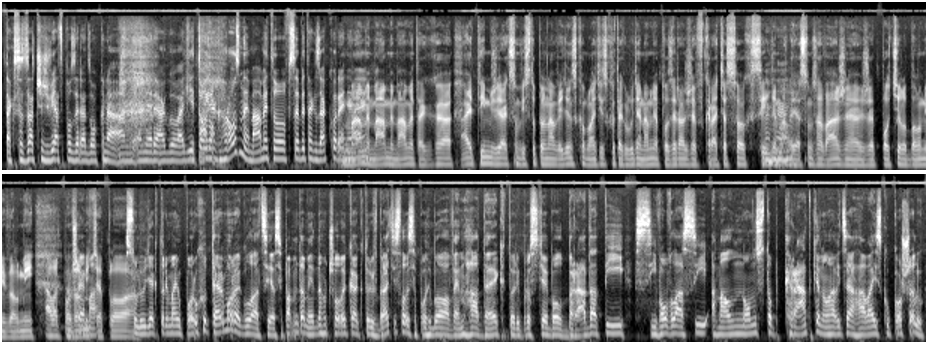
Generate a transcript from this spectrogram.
tak sa začneš viac pozerať z okna a, a nereagovať. Je to inak hrozné, máme to v sebe tak zakorenené. Máme, máme, máme, tak e, aj tým, že ak som vystúpil na viedenskom letisku, tak ľudia na mňa pozerali, že v kraťasoch si idem, uh-huh. ale ja som sa vážne, že potil, bolo mi veľmi, ale počujem, veľmi teplo. A... Sú ľudia, ktorí majú poruchu termoregulácie. Ja si pamätám jedného človeka, ktorý v Bratislave sa pohyboval v MHD, ktorý proste bol bradatý, sivovlasý a mal nonstop krátke nohavice a havajskú košelu.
